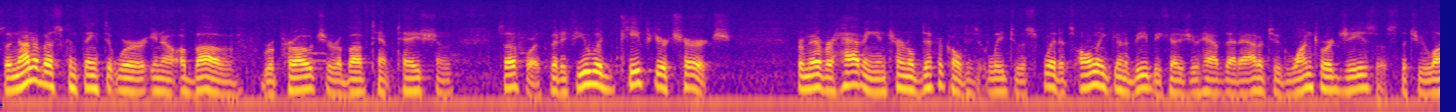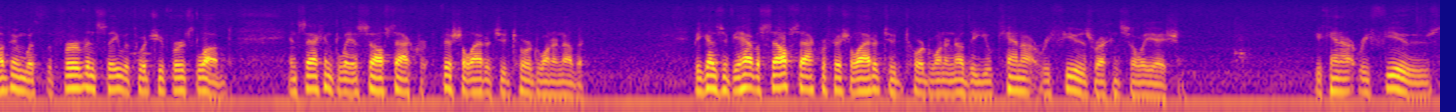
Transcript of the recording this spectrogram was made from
So none of us can think that we're, you know, above reproach or above temptation, so forth. But if you would keep your church from ever having internal difficulties that lead to a split, it's only going to be because you have that attitude, one toward Jesus, that you love him with the fervency with which you first loved, and secondly, a self-sacrificial attitude toward one another. Because if you have a self-sacrificial attitude toward one another, you cannot refuse reconciliation. You cannot refuse,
